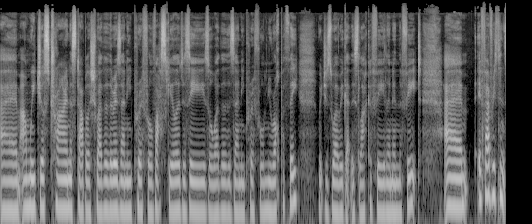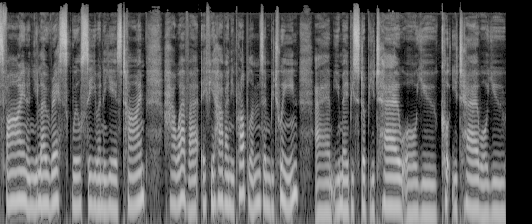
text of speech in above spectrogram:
um, and we just try and establish whether there is any peripheral vascular disease or whether there's any peripheral neuropathy, which is where we get this lack of feeling in the feet. Um, if everything's fine and you're low risk, we'll see you in a year's time. However, if you have any problems in between, um, you maybe stub your toe or you cut your toe or you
